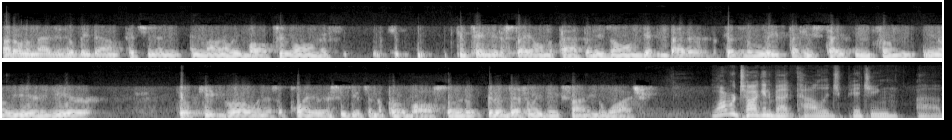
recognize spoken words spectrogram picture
I don't imagine he'll be down pitching in, in minor league ball too long if continue to stay on the path that he's on, getting better because the leap that he's taking from you know year to year, he'll keep growing as a player as he gets into pro ball. So it'll, it'll definitely be exciting to watch. While we're talking about college pitching, uh,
